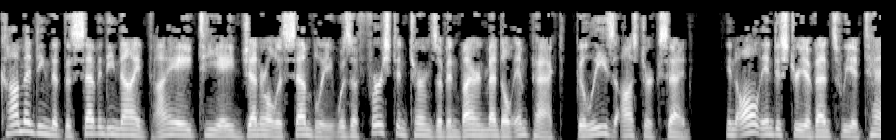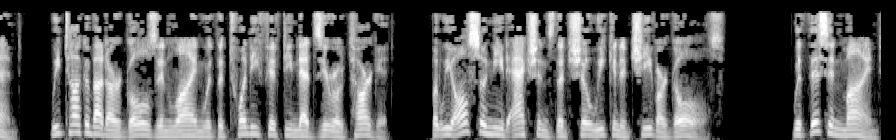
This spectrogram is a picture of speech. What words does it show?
Commenting that the 79th IATA General Assembly was a first in terms of environmental impact, Güliz Öztürk said, In all industry events we attend, we talk about our goals in line with the 2050 net zero target, but we also need actions that show we can achieve our goals. With this in mind,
